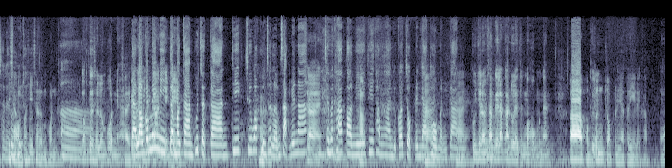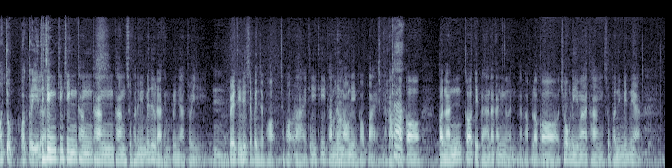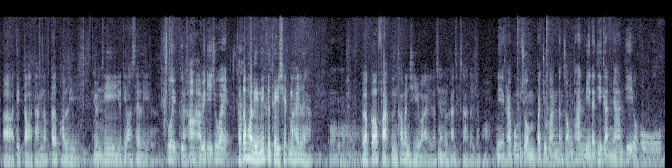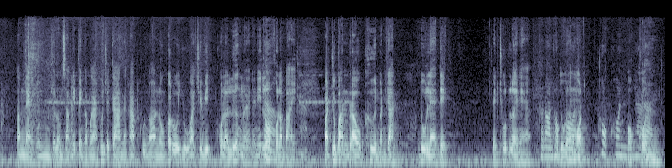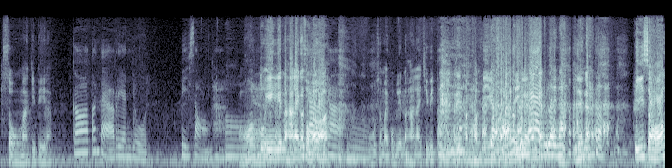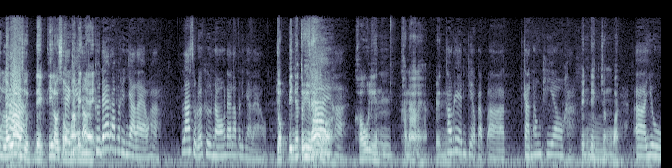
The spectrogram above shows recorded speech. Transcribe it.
เฉลิมพี่ชายพผมลชื่อที่เฉลิมพลนะ อ่าด็อกเตอร์เฉลิมพลนะฮะใช่แต่เราก็ไม่มีกรรมเงการผู้จัดการที่ชื่อว่าคุณเฉลิมศักดิ์ด้วยนะใช่ไหมคะตอนนี้ครับ ที่ทำงานอยู่ก็จบปริญญาโทเหมือนกัน ใช่ๆคุณเฉลิมศักดิ์ได้รับการดูแลถึงม .6 เหมือนกัน เอ่อผมถึง จนจบปริญญาตรีเลยครับ อ๋อจบปตรีเลยจริงๆจริงๆทางทางทางสุพรรณมิตรไม่ได้ดูแลถึงปริญญาตรี อืม ปริญญาตรีที่จะเป็นเฉพาะเฉพาะรายที่ที่ทำเรื่องครับร้องเรียนเข้าไปนะครับ ค่ะ แล้วก็ตอนนั้นก็ติดปัญหาด้านการเงินนะครับ แล้วก็โชคดีมากทางสุพนิมิตเนี่ยเอ่อ ติดต่อทางดรพอลลีอยู่ที่อยู่ที่ออสเตรเลียช่วยคือเขาหาวิธีช่วยดรพอลลีนี่คือตีเช็คมาให้เลยครับโอ้โหแล้วก็ฝากเงินเข้าบัญชีไว้ แล้วใช้เพื่อการศึกษาโดยเฉพาะนี่ครับคุณผู้ชมปัจจุบันทั้งสองท่านมีหน้าที่การงานที่โอ้โหตำแหน่งคุณเฉลิมศักดิ์นี่เป็นกรรมการผู้จัดการนะครับ คุณออนงก็รู้อยู่ว่าชีวิตคนละเรื่องเลยในนี้โลกคนละใบค่ะปัจจุบันเราคืนเหมือนกัน ดูแลเด็กเป็นชุดเลยนะฮะคุณออนหกดูคนทั้งหมดหกคนหกค่ะคนส่งมากี่ปีแล้วก็ตั้งแต่เรียนอยู่ ปีสองค่ะอ๋ออ๋อตัวเองเรียนมหาลัยก็ส่งแล้วเหรอ ใช่ค่ะโอ้โหสมัยผมเรียนมหาลัยชีวิตผมยังไม่ได้ทำความดียังขของนาดเงินนี้คุณเลยแม่นะอยู่เลยนะเดี๋ยวนะ ปีสองแล้วค่ะล่าสุดเด็กที่เราส่งมาเป็นไง ด็กที่สอคือได้รับปริญญาแล้วค่ะ ล่าสุดก็คือน้องได้รับปริญญาแล้ว จบปริญญาตรีแล้วใช่เหรอค่ะ เขาเรียนคณะอะไรฮะเป็นเขาเรียนเกี่ยวกับอ่าการท่องเที่ยวค่ะเป็นเด็กจังหวัดอาอยู่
